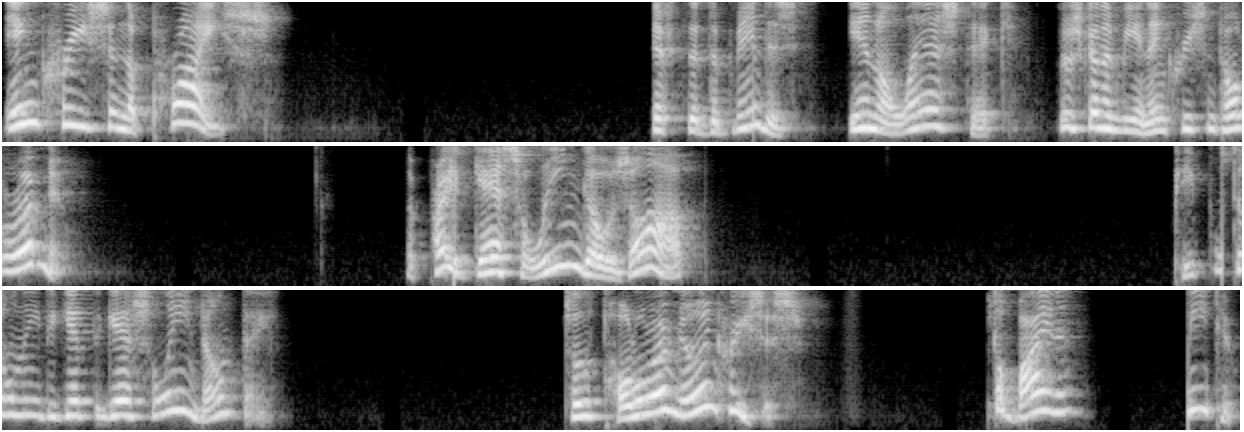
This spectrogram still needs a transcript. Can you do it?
increase in the price, if the demand is inelastic, there's going to be an increase in total revenue. The price of gasoline goes up, people still need to get the gasoline, don't they? So the total revenue increases. Still buying it. Need to.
